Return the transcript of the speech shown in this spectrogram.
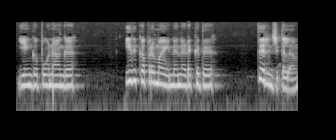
எங்க போனாங்க? இதுக்கப்புறமா என்ன நடக்குது? தெரிஞ்சுக்கலாம்.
